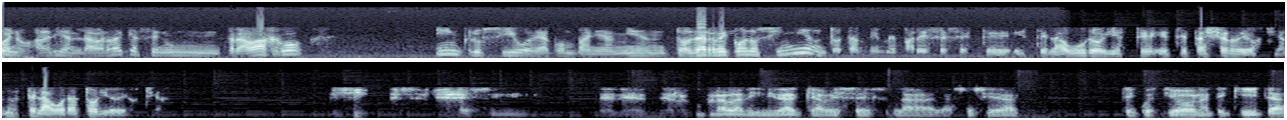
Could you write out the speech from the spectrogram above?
Bueno, Adrián, la verdad que hacen un trabajo inclusivo de acompañamiento, de reconocimiento también me parece es este este laburo y este este taller de hostia, ¿no? Este laboratorio de hostia. Sí, es, de, recuperar la dignidad que a veces la, la sociedad te cuestiona, te quita,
